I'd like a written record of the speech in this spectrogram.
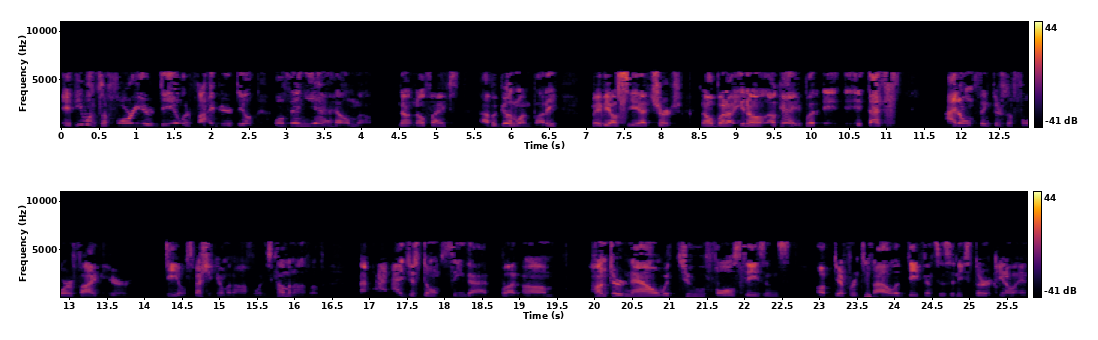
If he wants a four year deal or five year deal, well then yeah, hell no. No, no thanks. Have a good one, buddy. Maybe I'll see you at church. No, but uh, you know, okay, but it, it, that's. I don't think there's a four or five year deal, especially coming off what he's coming off of. I, I just don't see that. But um, Hunter now with two full seasons of different style of defenses, and he's third, you know, and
